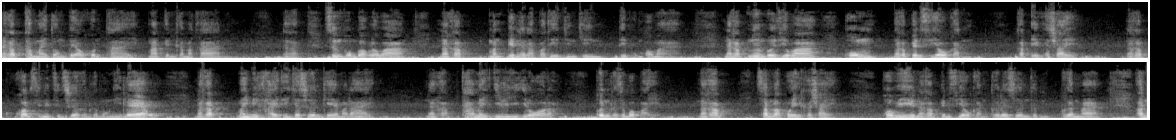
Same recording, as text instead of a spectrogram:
นะครับทำไมต้องไปเอาคนใต้มาเป็นกรรมการนะครับ ซึ่งผมบอกแล้วว่านะครับ มันเป็นระดับประเทศจริง ๆ ที่ผมเอามานะครับ เนื่องด้วยที่ว่าผมนะครับเป็นเซี่ยวกันกับเอกชัยนะครับ ความสนิทชิดเชื่อกันกับมองนี้แล้วนะครับ ไม่มีใครที่จะเชิญแกมาได้นะครับ ถ้าไม่อีหลีอีรอล่ะ เพิ่นก็จะบ่ไปนะครับสำหรับพ่อเอกชัย พราะวี่นะครับเป็นเซียวกันก็ได้เชิญถึงเพื่อนมาก อัน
